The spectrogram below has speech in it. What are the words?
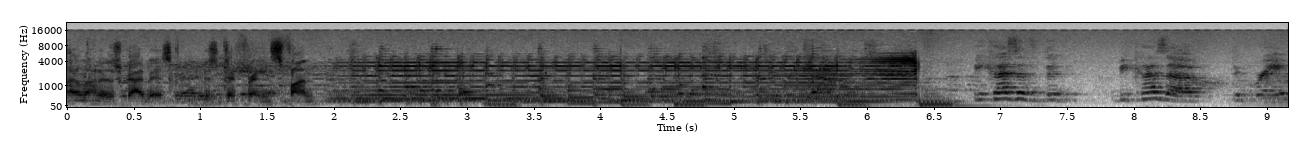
I don't know how to describe it. It's, it's different. It's fun. Because of the because of the great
